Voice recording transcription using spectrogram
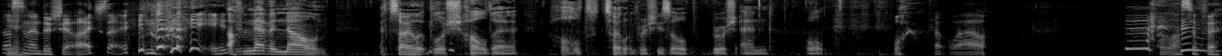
That's an end of show, I say. it is. I've never known a toilet brush holder hold toilet brushes up, brush end up. wow. Philosopher.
